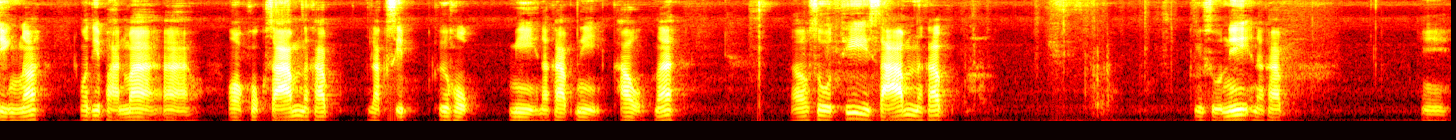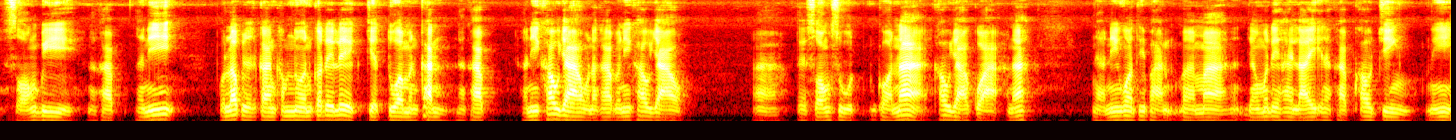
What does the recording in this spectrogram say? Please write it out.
จริงเนาะงวดที่ผ่านมาอ่าออก 6 3 นะครับ หลัก 10 คือ 6 มีนะครับนี่เข้านะแล้วสูตรที่ 3 นะครับ คือสูตรนี้นะครับนี่สองบีนะครับอันนี้ ผลลัพธ์จากการคำนวณก็ได้เลข 7 ตัวเหมือนกันนะครับ อันนี้เข้ายาวนะครับ อันนี้เข้ายาวอ่าแต่สองสูตรก่อนหน้าเข้ายาวกว่านะเนี่ยนี่งวดที่ผ่านมามายังไม่ได้ไฮไลท์นะครับ เข้าจริงนี่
